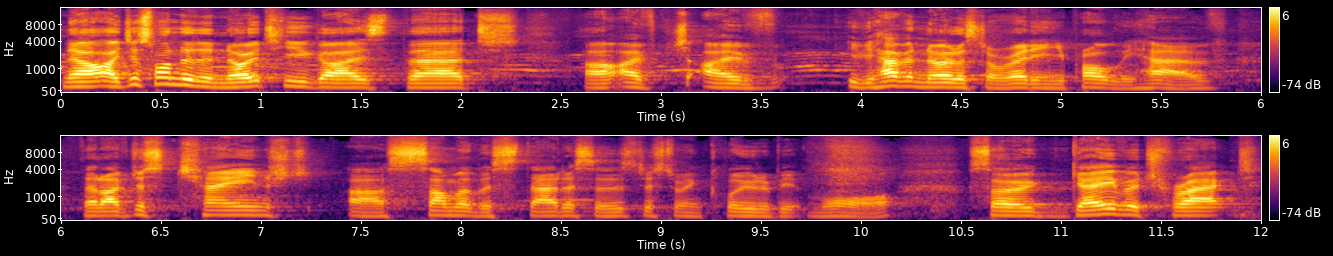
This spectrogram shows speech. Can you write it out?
now, I just wanted to note to you guys that uh, I've, I've, if you haven't noticed already, and you probably have, that I've just changed uh, some of the statuses just to include a bit more. So gave a tract,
